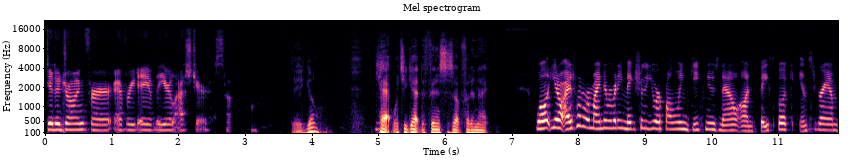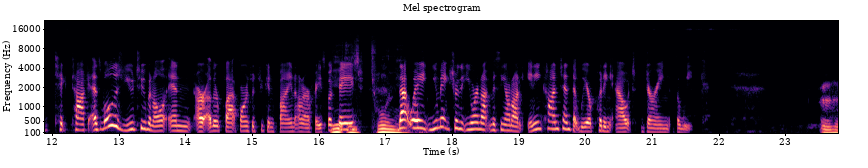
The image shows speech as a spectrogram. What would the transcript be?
did a drawing for every day of the year last year. So There you go. Kat, what you got to finish this up for the night? Well, you know, I just want to remind everybody make sure that you are following Geek News Now on Facebook, Instagram, TikTok, as well as YouTube and all and our other platforms which you can find on our Facebook He page. That way you make sure that you are not missing out on any content that we are putting out during the week. hmm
